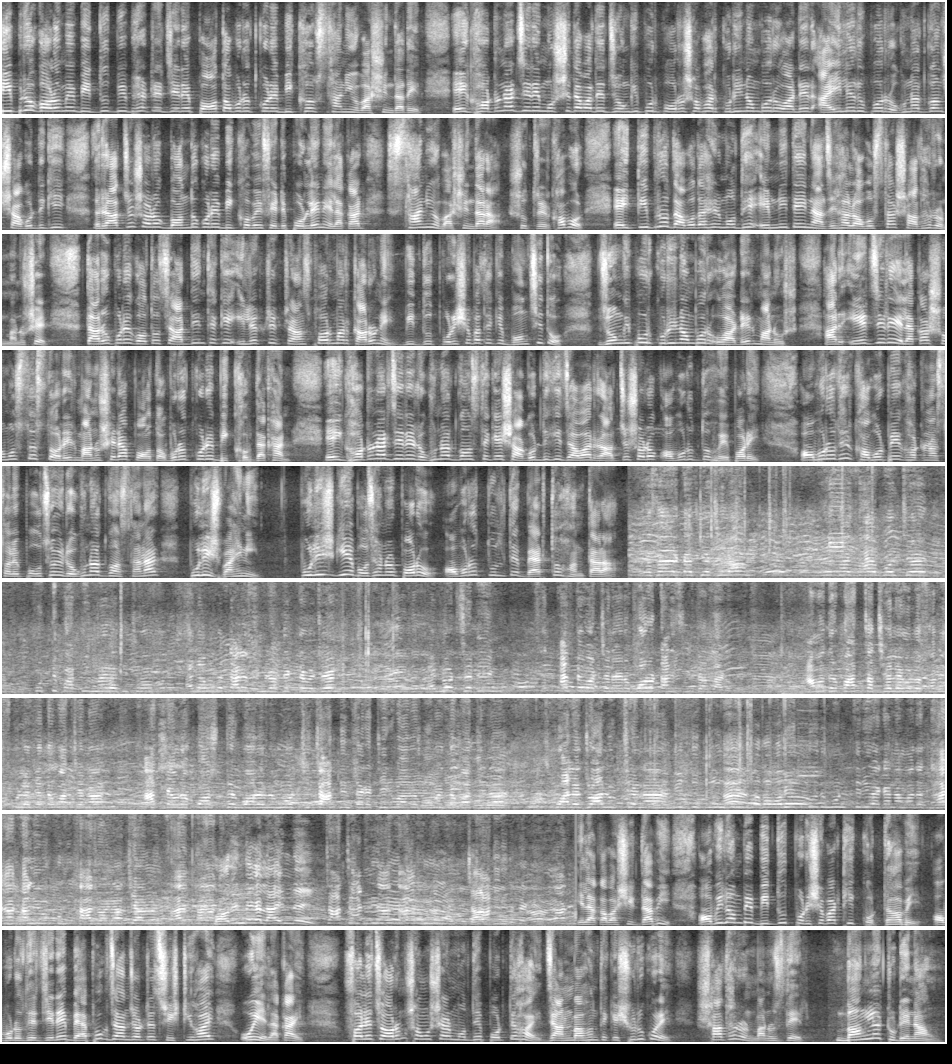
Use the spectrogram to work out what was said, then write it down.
তীব্র গরমে বিদ্যুৎ বিভ্রাটের জেরে পথ অবরোধ করে বিক্ষোভ স্থানীয় বাসিন্দাদের। এই ঘটনার জেরে মুর্শিদাবাদের জঙ্গিপুর পৌরসভার কুড়ি নম্বর ওয়ার্ডের আইলের উপর রঘুনাথগঞ্জ সাগরদিঘি রাজ্য সড়ক বন্ধ করে বিক্ষোভে ফেটে পড়লেন এলাকার স্থানীয় বাসিন্দারা। সূত্রের খবর, এই তীব্র দাবদাহের মধ্যে এমনিতেই নাজেহাল অবস্থা সাধারণ মানুষের। তার উপরে গত চার দিন থেকে ইলেকট্রিক ট্রান্সফরমার কারণে বিদ্যুৎ পরিষেবা থেকে বঞ্চিত জঙ্গিপুর কুড়ি নম্বর ওয়ার্ডের মানুষ। আর এর জেরে এলাকার সমস্ত স্তরের মানুষেরা পথ অবরোধ করে বিক্ষোভ দেখান। এই ঘটনার জেরে রঘুনাথগঞ্জ থেকে সাগরদিঘি যাওয়ার রাজ্য সড়ক অবরুদ্ধ হয়ে পড়ে। অবরোধের খবর পেয়ে ঘটনাস্থলে পৌঁছয় রঘুনাথগঞ্জ থানার পুলিশ বাহিনী। পুলিশ গিয়ে বোঝানোর পরও অবরোধ তুলতে ব্যর্থ হন তারা। এসআইয়ের মেরে দিচ্ছে আজ আমাদের ট্রান্সমিটার দেখতে পেয়েছেন। লোডশেডিং আনতে পারছে না এখানে বড় ট্রান্সমিটার লাগবে। আমাদের বাচ্চা ছেলেগুলো সব স্কুলে যেতে পারছে না। আজকে আমরা কষ্টে গরমে মরছি চার দিন থেকে ঠিকভাবে ঘুমাতে পারছি না। কলে জল উঠছে না। বিদ্যুৎ কথা বলো। বিদ্যুৎ এখানে আমাদের থাকাকালীন কোনো কাজ হয় না। চেয়ারম্যান কদিন থেকে লাইন নেই। চার দিন এলাকাবাসীর দাবি অবিলম্বে বিদ্যুৎ পরিষেবা ঠিক করতে হবে। অবরোধের জেরে ব্যাপক যানজটের সৃষ্টি হয় ওই এলাকায়। ফলে চরম সমস্যার মধ্যে পড়তে হয় যানবাহন থেকে শুরু করে সাধারণ মানুষদের। Bangla today now.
